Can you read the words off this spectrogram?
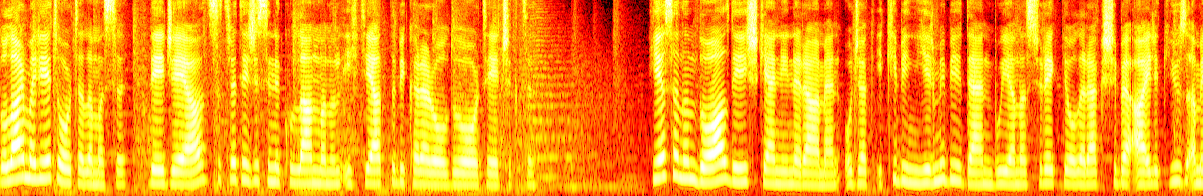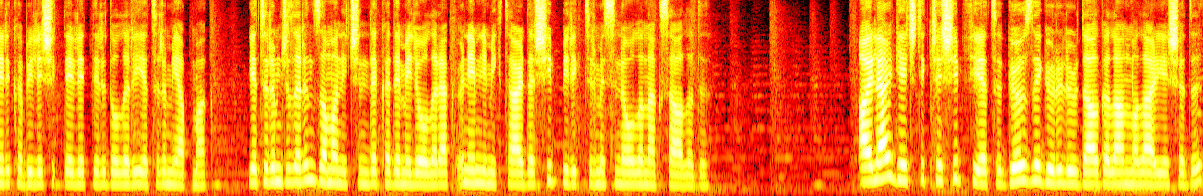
Dolar maliyet ortalaması, DCA, stratejisini kullanmanın ihtiyatlı bir karar olduğu ortaya çıktı. Piyasanın doğal değişkenliğine rağmen Ocak 2021'den bu yana sürekli olarak Shiba aylık 100 Amerika Birleşik Devletleri doları yatırım yapmak, yatırımcıların zaman içinde kademeli olarak önemli miktarda SHIB biriktirmesine olanak sağladı. Aylar geçtikçe SHIB fiyatı gözle görülür dalgalanmalar yaşadı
